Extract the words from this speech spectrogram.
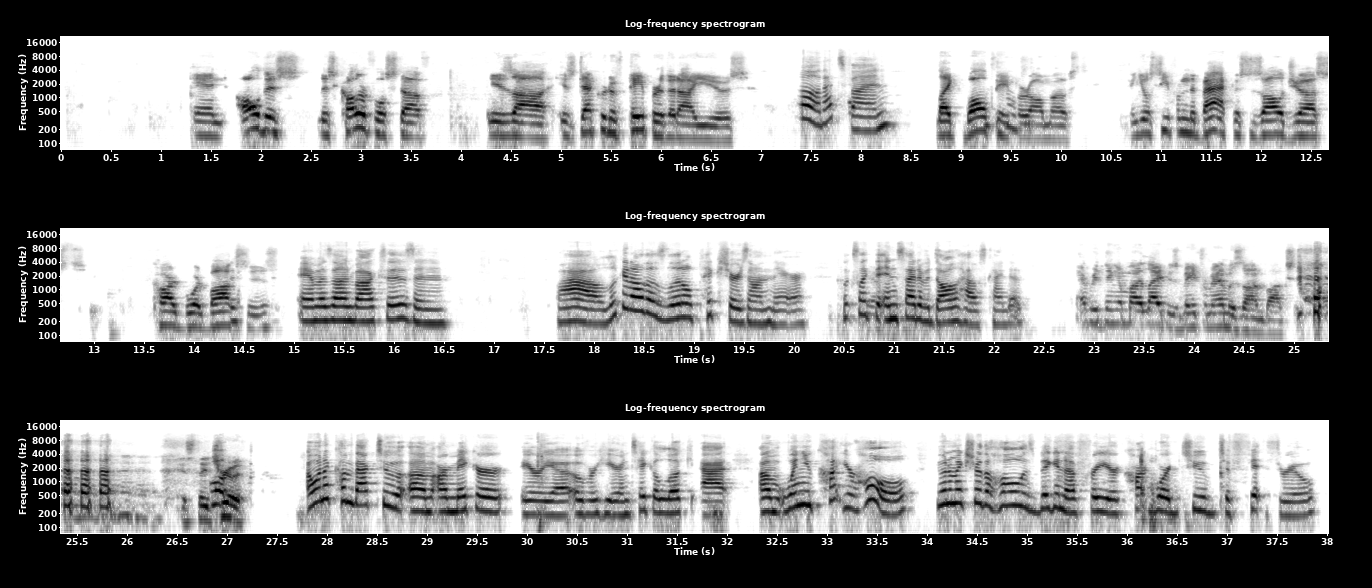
And all this this colorful stuff is uh is decorative paper that I use, Oh, that's fun. Like wallpaper almost. And you'll see from the back, this is all just cardboard boxes. Amazon boxes and wow, look at all those little pictures on there. Looks like the inside of a dollhouse, kind of. Everything in my life is made from Amazon boxes. It's the Well- truth. I want to come back to um, our maker area over here and take a look at um, when you cut your hole, you want to make sure the hole is big enough for your cardboard tube to fit through.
